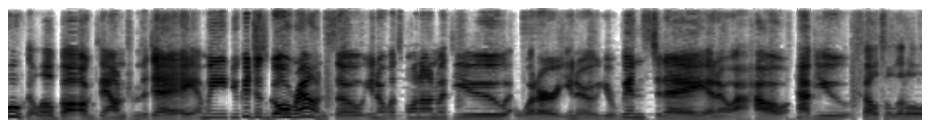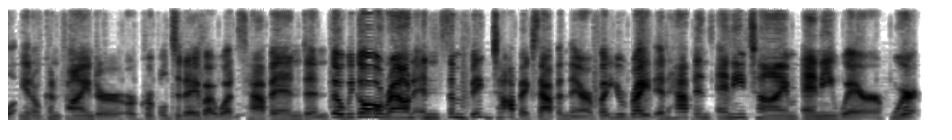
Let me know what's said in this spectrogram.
whew, a little bogged down from the day. And we, you could just go around. So, you know, what's going on with you? What are, you know, your wins today? You know, how have you felt a little, you know, confined or, or crippled today by what's happened? And so we go around and some big topics happen there. But you're right, it happens anytime, anywhere. Where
